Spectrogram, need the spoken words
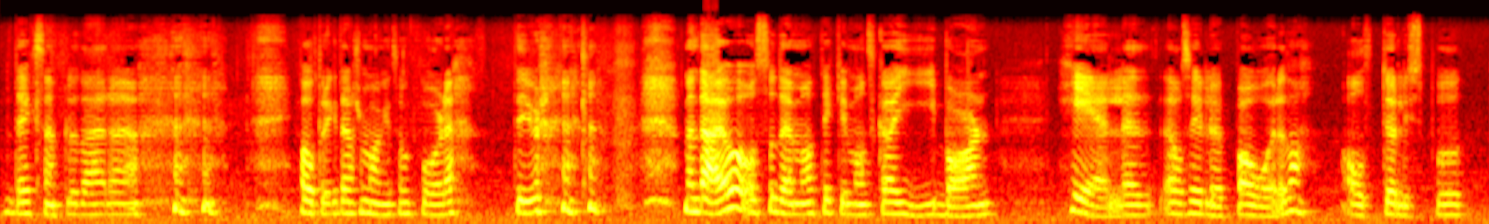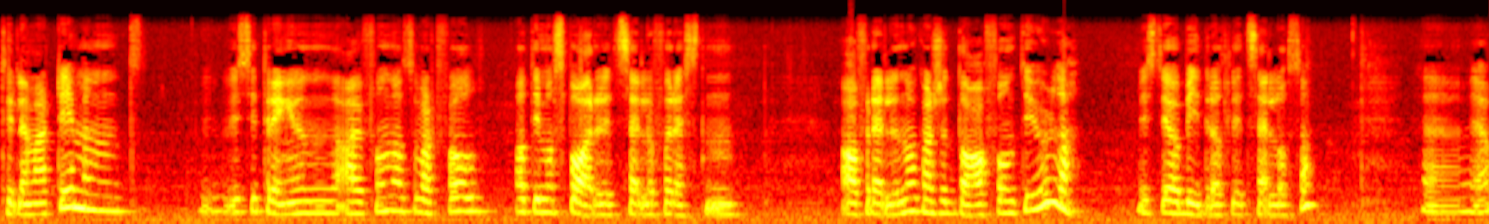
det eksempelet der eh, håper ikke det er så mange som får det til jul. Men det er jo også det med at ikke man skal gi barn hele Altså i løpet av året, da. Alt de har lyst på til enhver tid. Men hvis de trenger en iPhone, altså i hvert fall at de må spare litt selv og få resten av foreldrene, og kanskje da få den til jul, da. Hvis de har bidratt litt selv også. Uh, ja.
